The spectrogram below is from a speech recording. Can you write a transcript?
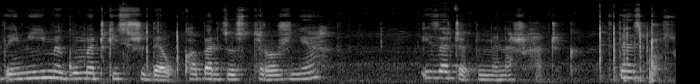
zdejmijmy gumeczki z szydełka bardzo ostrożnie i zaczepimy nasz haczyk w ten sposób.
